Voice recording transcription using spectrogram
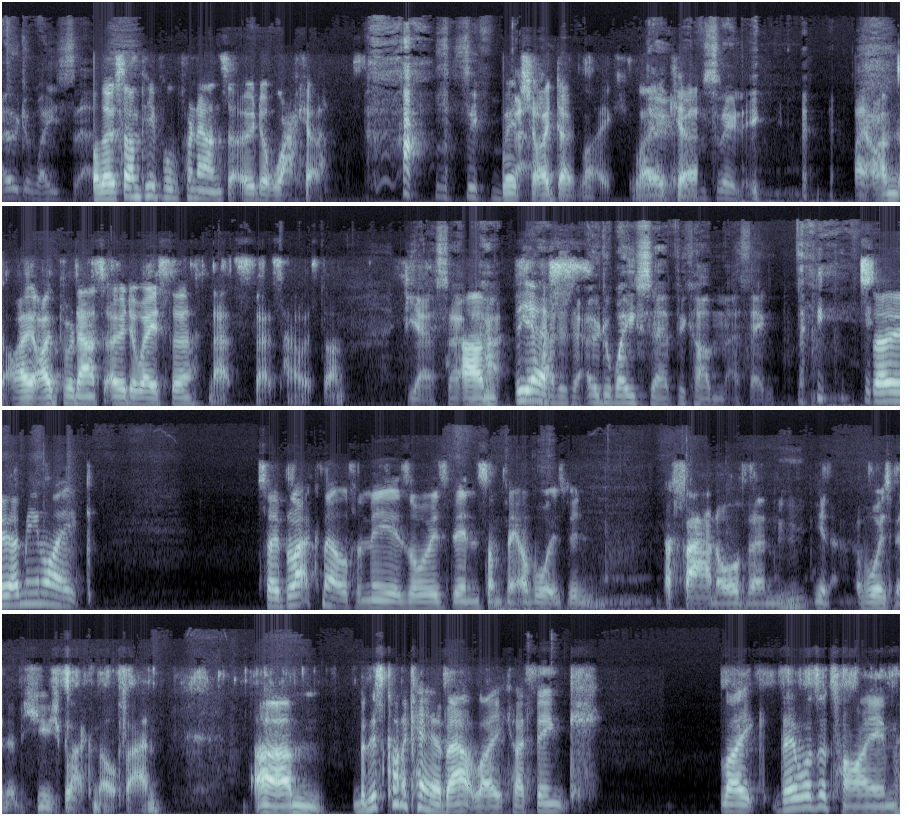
Odoacer. Although some people pronounce it Odawaka, which. I don't like. No, Like uh, absolutely. I, I'm, I, I pronounce Odoacer. That's that's how it's done. Yes. Um, how, but how yes. does Odoacer become a thing? So I mean, like, so black metal for me has always been something I've always been a fan of, and mm-hmm. you know, I've always been a huge black metal fan. Um, but this kind of came about like I think, like there was a time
